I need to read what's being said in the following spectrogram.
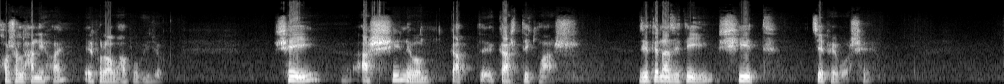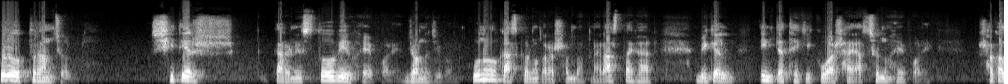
ফসল হানি হয়, এরপর অভাব অভিযোগ। সেই আশ্বিন এবং কার্তিক মাস, যেতে না যেতেই শীত চেপে বসে। পুরো উত্তরাঞ্চল শীতের কারণে স্থবির হয়ে পড়ে জনজীবন। কোনো কাজকর্ম করা সম্ভব নয় রাস্তাঘাট বিকেল তিনটা থেকে কুয়াশায় আচ্ছন্ন হয়ে পড়ে। সকাল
